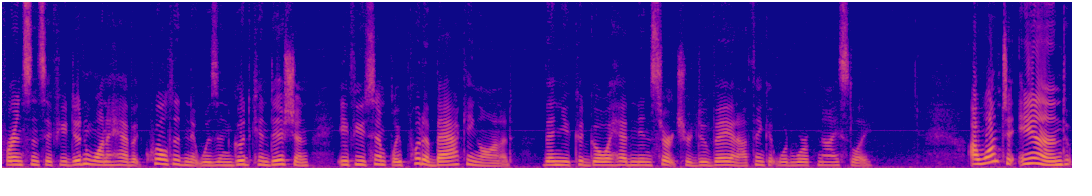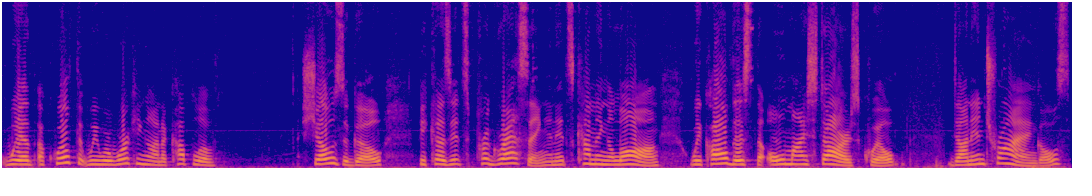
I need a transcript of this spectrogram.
For instance, if you didn't want to have it quilted and it was in good condition, if you simply put a backing on it, then you could go ahead and insert your duvet, and I think it would work nicely. I want to end with a quilt that we were working on a couple of shows ago because it's progressing and it's coming along. We call this the Oh My Stars quilt, done in triangles,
